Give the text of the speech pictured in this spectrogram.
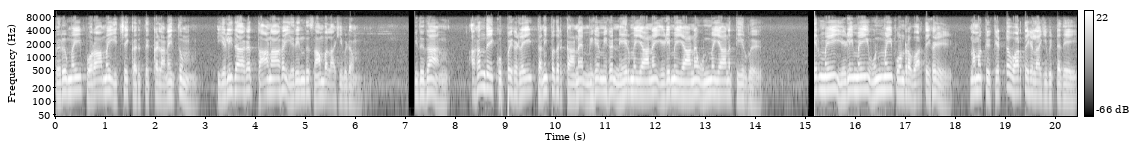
பெருமை பொறாமை இச்சை கருத்துக்கள் அனைத்தும் எளிதாக தானாக எரிந்து சாம்பலாகிவிடும். இதுதான் அகந்தை குப்பைகளை தணிப்பதற்கான மிக மிக நேர்மையான எளிமையான உண்மையான தீர்வு. நேர்மை எளிமை உண்மை போன்ற வார்த்தைகள் நமக்கு கெட்ட வார்த்தைகளாகிவிட்டதே.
